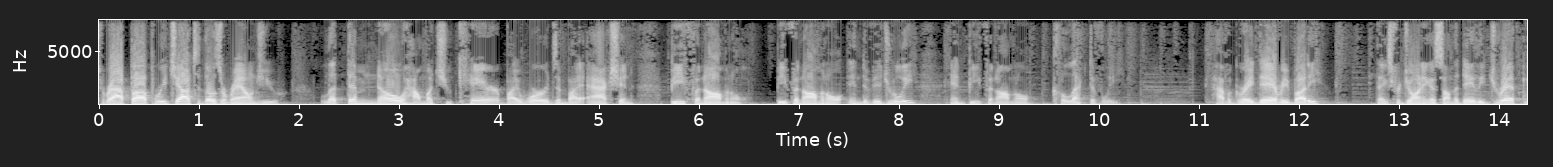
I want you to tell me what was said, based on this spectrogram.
to wrap up, reach out to those around you. Let them know how much you care by words and by action. Be phenomenal. Be phenomenal individually and be phenomenal collectively. Have a great day, everybody. Thanks for joining us on the Daily Drip.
